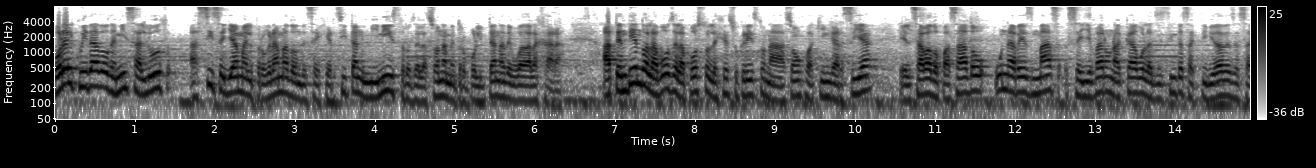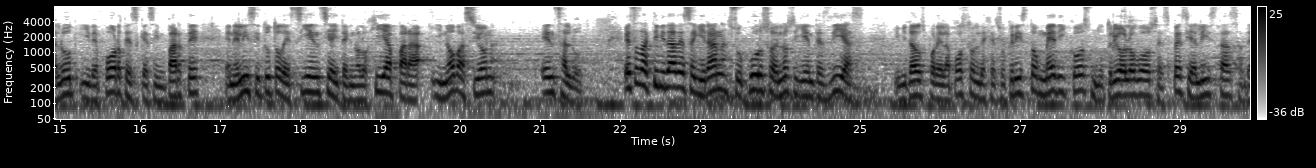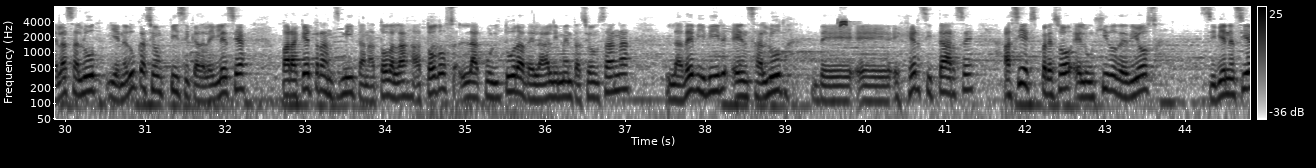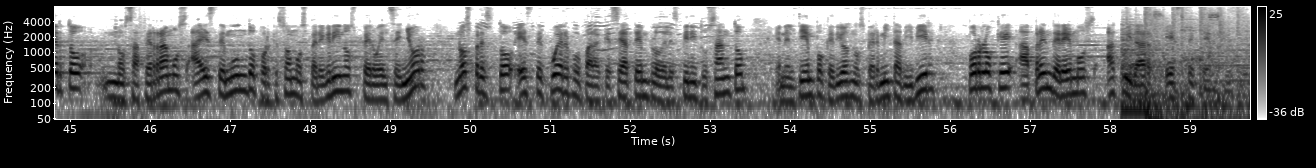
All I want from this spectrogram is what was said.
Por el cuidado de mi salud, así se llama el programa donde se ejercitan ministros de la zona metropolitana de Guadalajara. Atendiendo a la voz del apóstol de Jesucristo Naazón Joaquín García, el sábado pasado, una vez más, se llevaron a cabo las distintas actividades de salud y deportes que se imparte en el Instituto de Ciencia y Tecnología para Innovación en Salud. Estas actividades seguirán su curso en los siguientes días invitados por el apóstol de Jesucristo, médicos, nutriólogos, especialistas de la salud y en educación física de la iglesia, para que transmitan a, a todos la cultura de la alimentación sana, la de vivir en salud, de eh, ejercitarse. Así expresó el ungido de Dios si bien es cierto, nos aferramos a este mundo porque somos peregrinos, pero el Señor nos prestó este cuerpo para que sea templo del Espíritu Santo en el tiempo que Dios nos permita vivir, por lo que aprenderemos a cuidar este templo.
